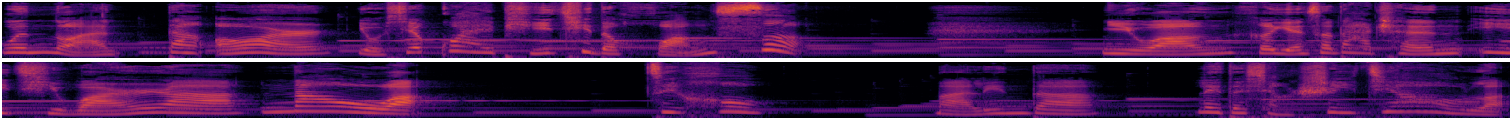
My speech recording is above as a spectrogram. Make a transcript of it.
温暖但偶尔有些怪脾气的黄色。女王和颜色大臣一起玩啊闹啊，最后，玛琳达累得想睡觉了。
